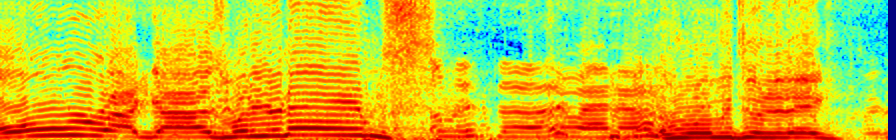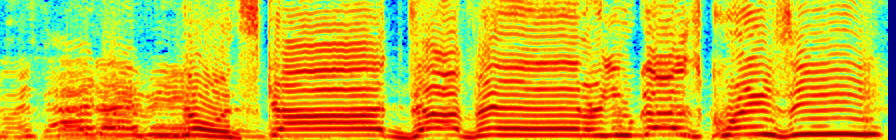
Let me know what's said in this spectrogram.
right, guys, what are your names? Alyssa. Joanna. And what are we doing today? We're going skydiving. Going skydiving! Are you guys crazy?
